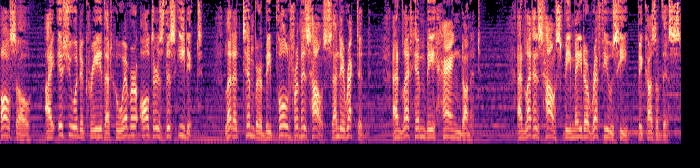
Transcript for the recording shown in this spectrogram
Also, I issue a decree that whoever alters this edict, let a timber be pulled from his house and erected, and let him be hanged on it. And let his house be made a refuse heap because of this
